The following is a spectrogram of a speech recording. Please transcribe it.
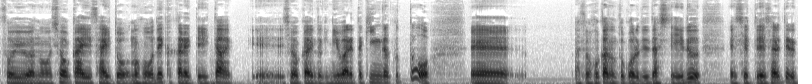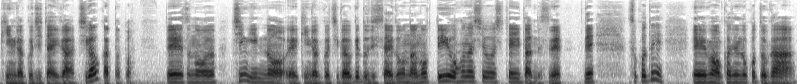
そういうあの、紹介サイトの方で書かれていた、えー、紹介の時に言われた金額と、えー、あと他のところで出している、えー、設定されている金額自体が違うかったと。で、その、賃金の金額が違うけど実際どうなのっていうお話をしていたんですね。で、そこで、えー、まあお金のことが、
